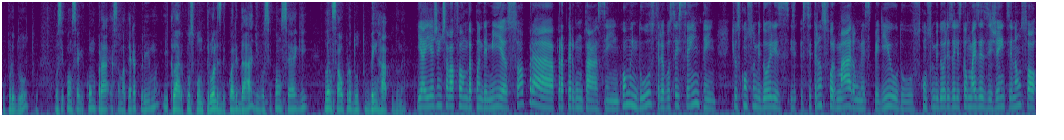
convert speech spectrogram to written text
o produto, você consegue comprar essa matéria-prima e, claro, com os controles de qualidade, você consegue lançar o produto bem rápido, né? E aí a gente estava falando da pandemia, só para perguntar assim, como indústria, vocês sentem que os consumidores se transformaram nesse período? Os consumidores eles estão mais exigentes e não só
